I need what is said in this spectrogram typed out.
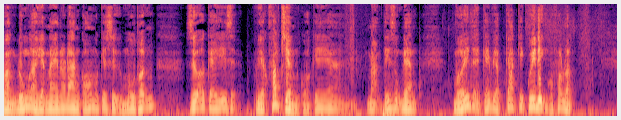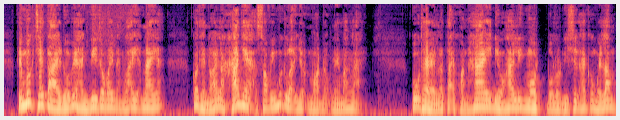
Vâng, đúng là hiện nay nó đang có một cái sự mâu thuẫn giữa cái việc phát triển của cái ờ, nạn tín dụng đen với cái việc các cái quy định của pháp luật cái mức chế tài đối với hành vi cho vay nặng lãi hiện nay á, có thể nói là khá nhẹ so với mức lợi nhuận mà hoạt động này mang lại. Cụ thể là tại khoản 2 điều 201 Bộ luật hình sự 2015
